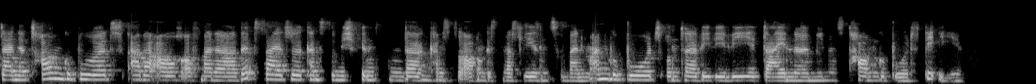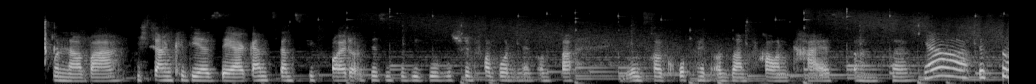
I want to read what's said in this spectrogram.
deine Traumgeburt, aber auch auf meiner Webseite kannst du mich finden. Da mhm. kannst du auch ein bisschen was lesen zu meinem Angebot unter www.deine-traumgeburt.de. Wunderbar. Ich danke dir sehr. Ganz, ganz viel Freude und wir sind sowieso so schön verbunden in unserer, in unserer Gruppe, in unserem Frauenkreis. Und äh, ja, bis zum,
